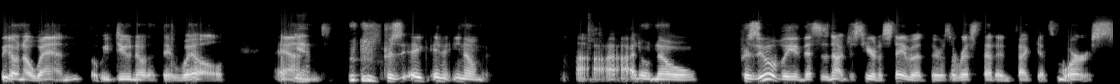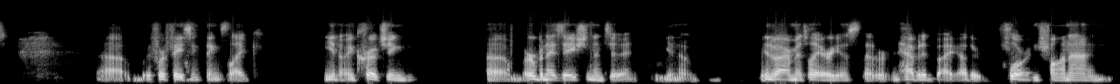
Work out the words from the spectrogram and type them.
We don't know when, but we do know that they will. And yeah. you know, I, I don't know. Presumably, this is not just here to stay, but there's a risk that it in fact gets worse uh, if we're facing things like, you know, encroaching um, urbanization into you know environmental areas that are inhabited by other flora and fauna and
